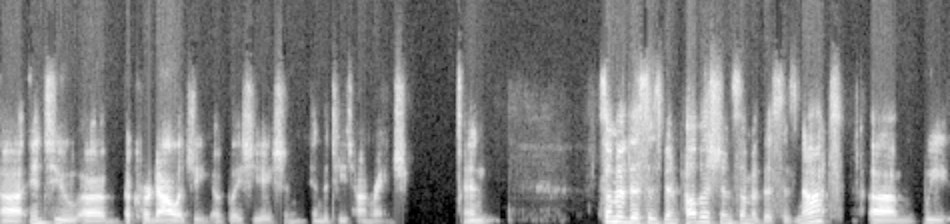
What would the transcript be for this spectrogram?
uh, into uh, a chronology of glaciation in the Teton Range. And some of this has been published and some of this has not. Um, we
